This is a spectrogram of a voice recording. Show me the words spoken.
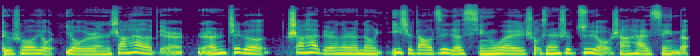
比如说有有人伤害了别人，人这个伤害别人的人能意识到自己的行为首先是具有伤害性的，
